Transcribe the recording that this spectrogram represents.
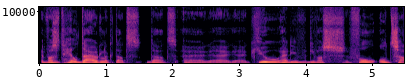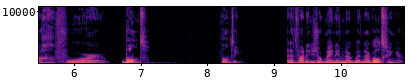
Was het heel duidelijk dat, dat eh, eh, Q, hè, die, die was vol ontzag voor Bond, vond hij. En dat wou hij dus ook meenemen naar, naar Goldfinger.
